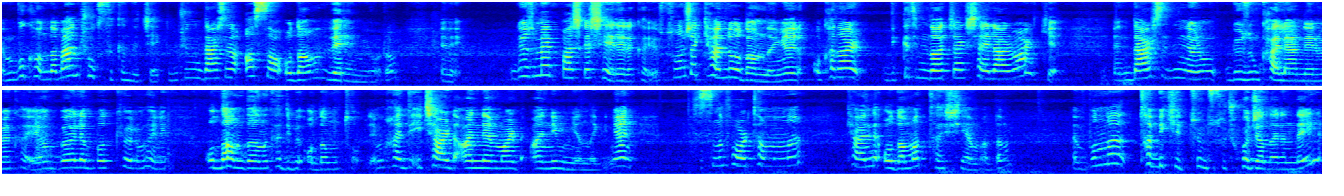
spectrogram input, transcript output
Yani bu konuda ben çok sıkıntı çektim. Çünkü derslere asla odamı veremiyorum. Yani gözüm hep başka şeylere kayıyor. Sonuçta kendi odamdayım. Yani o kadar dikkatimi dağıtacak şeyler var ki. Yani dersi dinliyorum, gözüm kalemlerime kayıyor. Böyle bakıyorum hani odam dağınık, hadi bir odamı toplayayım. Hadi içeride annem var, bir annemin yanına gideyim. Yani sınıf ortamını kendi odama taşıyamadım. Yani bunda tabii ki tüm suç hocaların değil.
